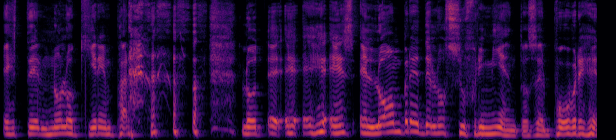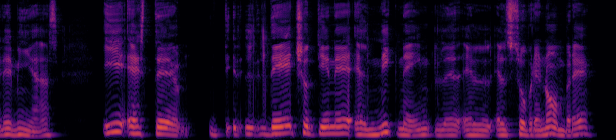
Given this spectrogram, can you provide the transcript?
este, no lo quieren para lo, e, e, e, es el hombre de los sufrimientos, el pobre Jeremías. Y este, de hecho tiene el nickname, el, sobrenombre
